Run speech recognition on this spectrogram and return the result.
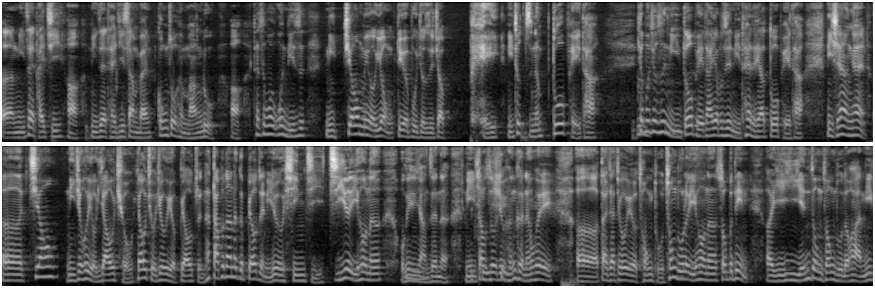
呃，你在台积啊，你在台积上班，工作很忙碌啊，但是问问题是，你教没有用。第二步就是叫陪，你就只能多陪他。要不就是你多陪他，要不是你太太要多陪他。你想想看，呃，教你就会有要求，要求就会有标准。他达不到那个标准，你就有心急，急了以后呢，我跟你讲真的，你到时候就很可能会，呃，大家就会有冲突。冲突了以后呢，说不定，呃，严重冲突的话，你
